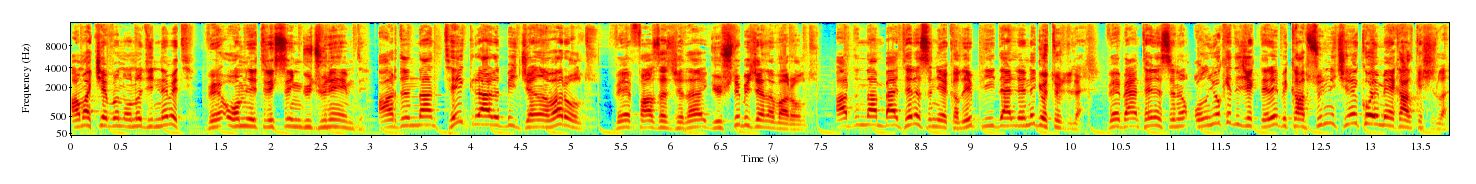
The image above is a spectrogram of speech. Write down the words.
Ama Kevin onu dinlemedi. Ve Omnitrix'in gücünü emdi. Ardından tekrar bir canavar oldu. Ve fazlaca da güçlü bir canavar oldu. Ardından Ben Tennyson'ı yakalayıp liderlerine götürdüler. Ve Ben Tennyson'ı onu yok edecekleri bir kapsülün içine koymaya kalkıştılar.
